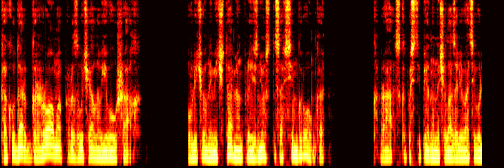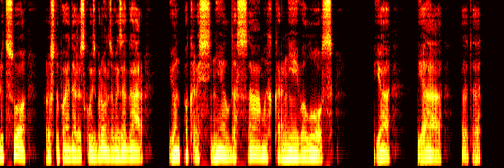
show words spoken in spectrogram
как удар грома, прозвучало в его ушах. Увлеченный мечтами, он произнес это совсем громко. Краска постепенно начала заливать его лицо, проступая даже сквозь бронзовый загар, и он покраснел до самых корней волос. «Я... я... это...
